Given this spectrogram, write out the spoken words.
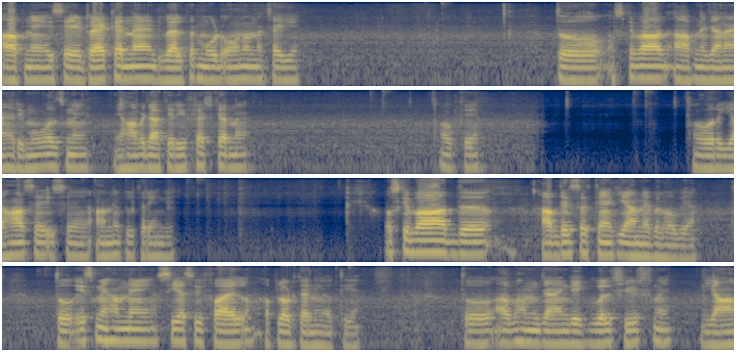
आपने इसे ड्रैग करना है डेवलपर मोड ऑन होना चाहिए। तो उसके बाद आपने जाना है रिमूवल्स में। यहाँ पे जाके रिफ़्रेश करना है। ओके और यहाँ से इसे अनेबल करेंगे। उसके बाद आप देख सकते हैं कि अनेबल हो गया। तो इसमें हमने सीएसवी फ़ाइल अपलोड करनी होती है। तो अब हम जाएँगे गूगल शीट्स में। यहाँ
